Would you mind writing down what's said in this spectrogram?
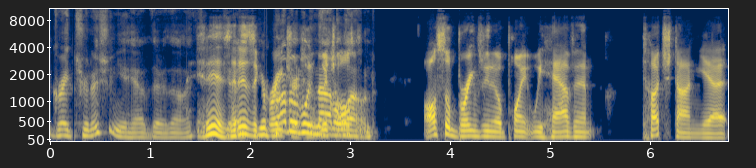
Great tradition you have there, though. It is. It is a You're great probably tradition, not which also- alone. also brings me to a point we haven't touched on yet.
